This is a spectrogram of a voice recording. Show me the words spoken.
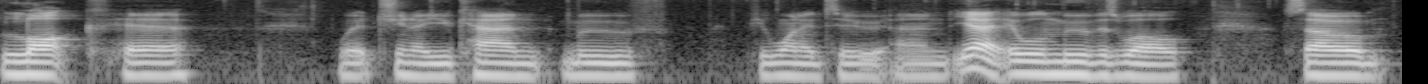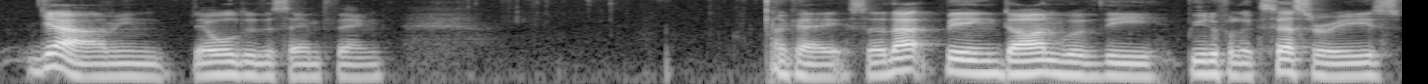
lock here, which you know you can move if you wanted to, and yeah, it will move as well. So yeah, I mean they all do the same thing. Okay, so that being done with the beautiful accessories,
